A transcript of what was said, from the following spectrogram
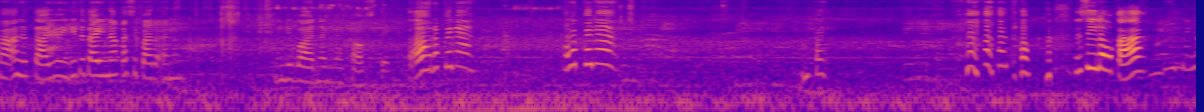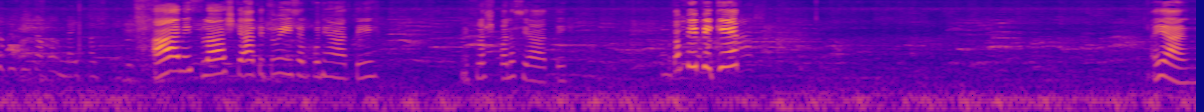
Paano tayo? Dito tayo na kasi para ano. Yung liwanag ng Faustec. Ah, harap ka na. Harap ka na. Ampay. Nasilaw ka? Hindi, may nakikita kong light pag Ah, may flash kay ate to eh. Cellphone ni ate. May flash pala si ate. Kang pipikit. Ayan.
